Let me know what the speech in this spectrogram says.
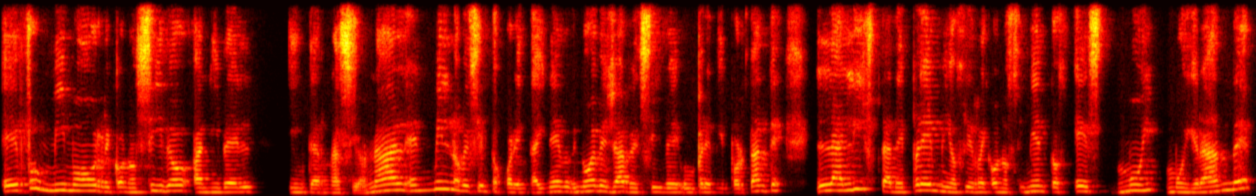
Eh, fue un mimo reconocido a nivel internacional. En 1949 ya recibe un premio importante. La lista de premios y reconocimientos es muy, muy grande.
